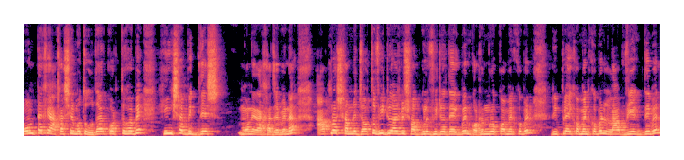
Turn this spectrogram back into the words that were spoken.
মনটাকে আকাশের মতো উদার করতে হবে, হিংসা বিদ্বেষ মনে রাখা যাবে না। আপনার সামনে যত ভিডিও আসবে, সবগুলো ভিডিও দেখবেন, গঠনমূলক কমেন্ট করবেন রিপ্লাই কমেন্ট করবেন লাভ রিয়েক্ট দেবেন,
